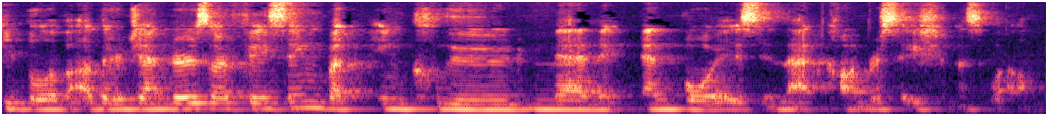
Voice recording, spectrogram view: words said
people of other genders are facing, but include men and boys in that conversation as well.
